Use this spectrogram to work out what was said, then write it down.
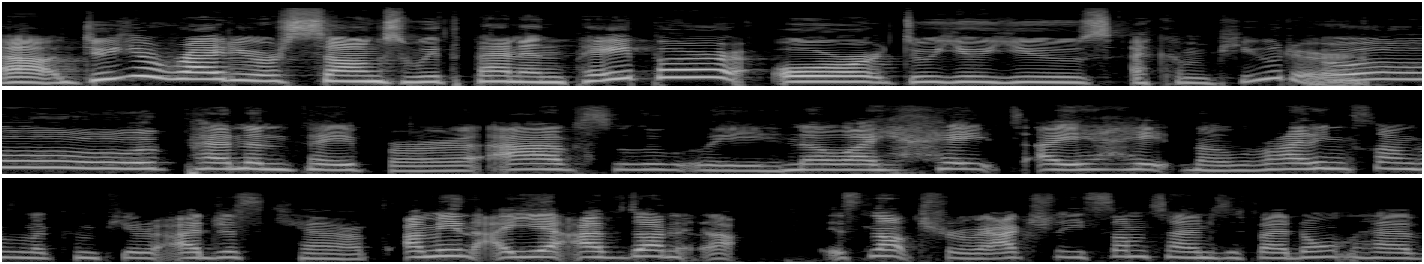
Uh, do you write your songs with pen and paper or do you use a computer? Oh, pen and paper. Absolutely. No, I hate, I hate, no, writing songs on a computer. I just can't. I mean, yeah, I've done it. uh, It's not true. Actually, sometimes if I don't have,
